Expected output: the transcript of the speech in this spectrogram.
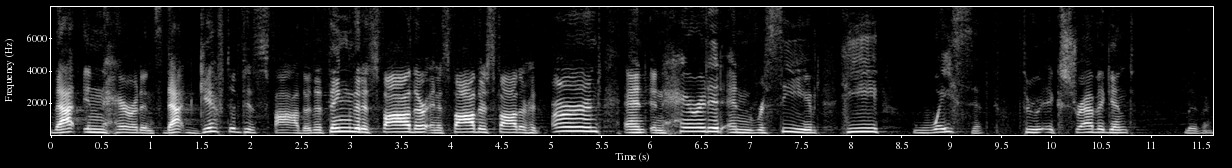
that inheritance, that gift of his father, the thing that his father and his father's father had earned and inherited and received, he wasted through extravagant living.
